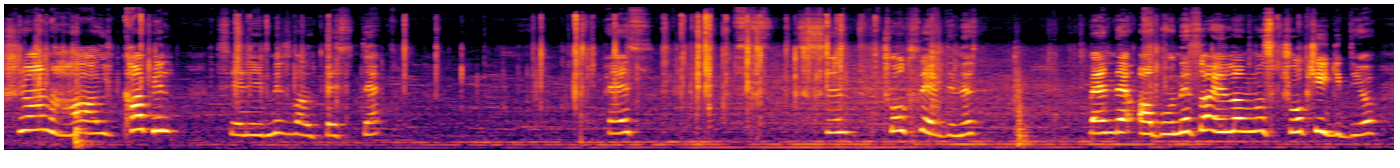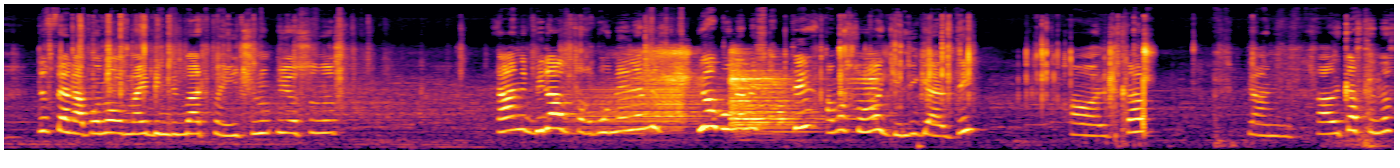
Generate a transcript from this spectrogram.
Şu an harika bir serimiz var PES'te. PES sizin çok sevdiniz. Ben de abone sayılarımız çok iyi gidiyor. Lütfen abone olmayı, bildirim açmayı hiç unutmuyorsunuz. Yani biraz abonelerimiz, bir abonemiz gitti ama sonra geri geldi. Harika. Yani harikasınız.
